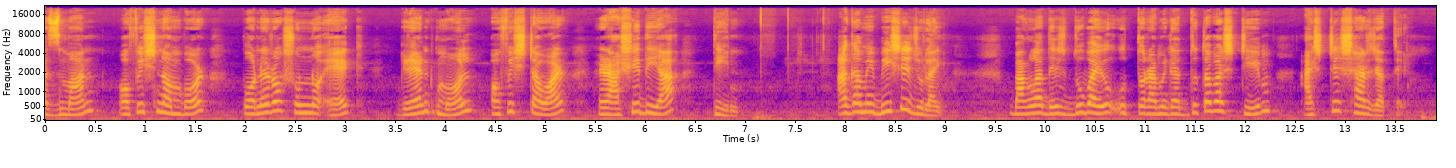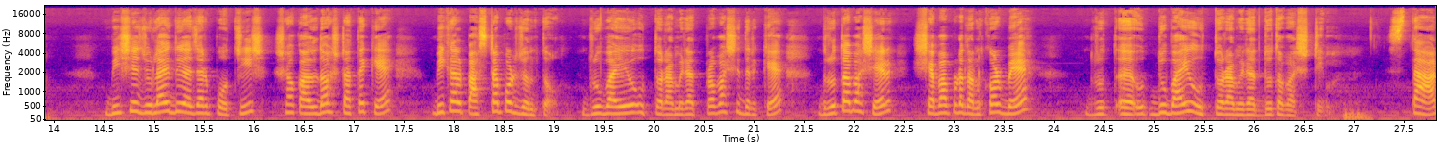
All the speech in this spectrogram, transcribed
আজমান, অফিস নম্বর পনেরো শূন্য এক, grand mall, office tower, Rashidiya তিন। আগামী বিশে জুলাই বাংলাদেশ, দুবাই উত্তর আমিরাত দূতাবাস টিম আসছে শারজাতে বিশে জুলাই দুই হাজার পঁচিশ সকাল দশটা থেকে বিকাল পাঁচটা পর্যন্ত ও উত্তর আমিরাত প্রবাসীদেরকে দ্রুতাবাসের সেবা প্রদান করবে দুবাই উত্তর আমিরাত দূতাবাস টিম। স্থান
